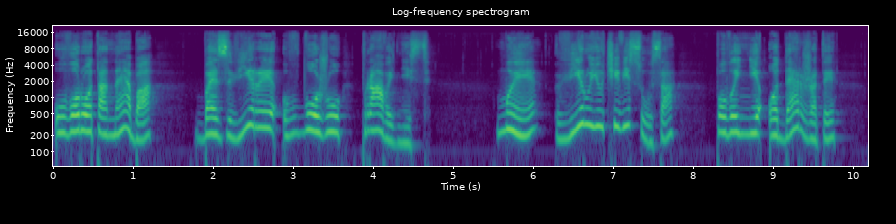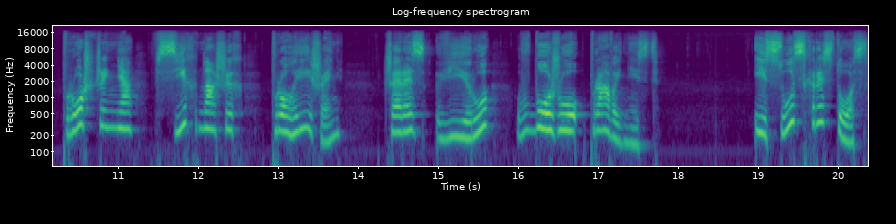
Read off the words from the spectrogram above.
у ворота неба без віри в Божу праведність. Ми, віруючи в Ісуса, повинні одержати прощення всіх наших прогрішень через віру в Божу праведність. Ісус Христос,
